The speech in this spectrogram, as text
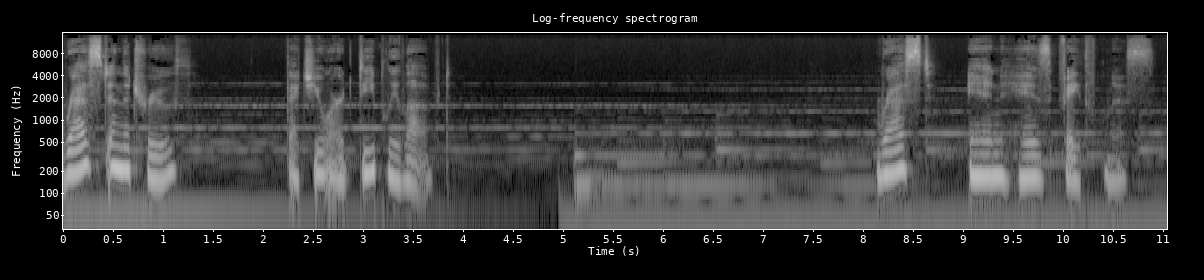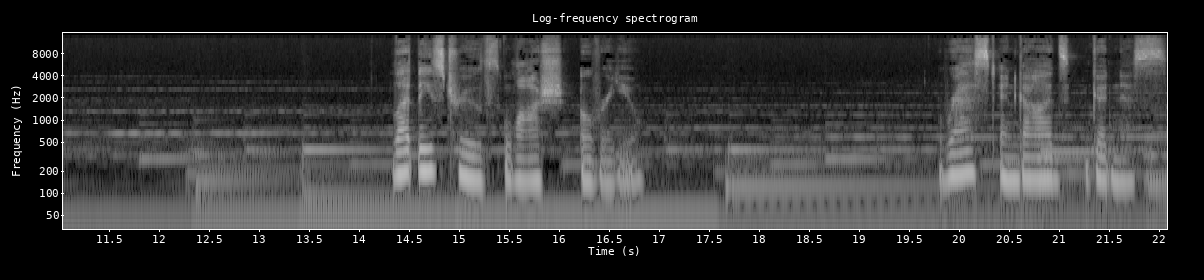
Rest in the truth that you are deeply loved. Rest in His faithfulness. Let these truths wash over you. Rest in God's goodness.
